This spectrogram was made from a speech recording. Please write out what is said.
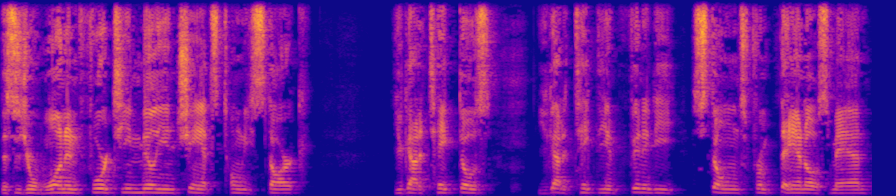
This is your one in 14 million chance, Tony Stark. You got to take those, you got to take the infinity stones from Thanos, man.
